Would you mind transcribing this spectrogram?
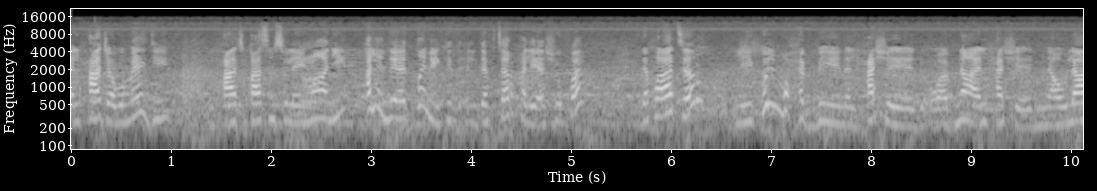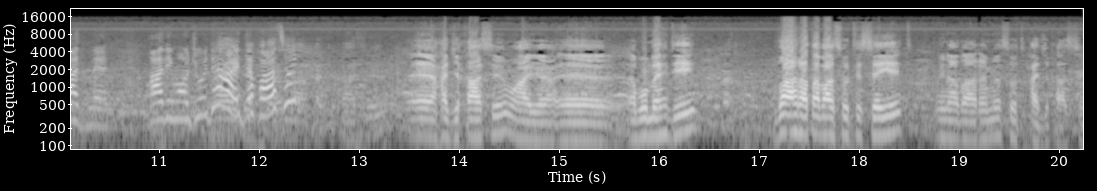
الحاج أبو مهدي الحاج قاسم سليماني. خلينا أعطيني الدفتر خلي أشوفه. دفاتر. لكل محبين الحشد وأبناء الحشد من أولادنا. هذه موجودة؟ هاي الدفاتر آه، حجي قاسم وهاي آه، أبو مهدي. ظاهرة طبعا صوت السيد وهنا ظاهرة من صوت حجي قاسم.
